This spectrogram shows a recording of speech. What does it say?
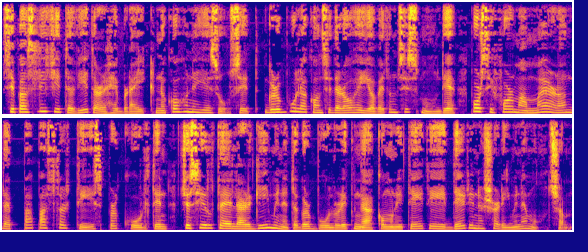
Sipas Ligjit të Vjetër Hebraik, në kohën e Jezusit, gërbula konsiderohej jo vetëm si sëmundje, por si forma më e rëndë e papastërtisë për kultin, që sillte largimin e të gërbulurit nga komuniteti deri në shërimin e mundshëm.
